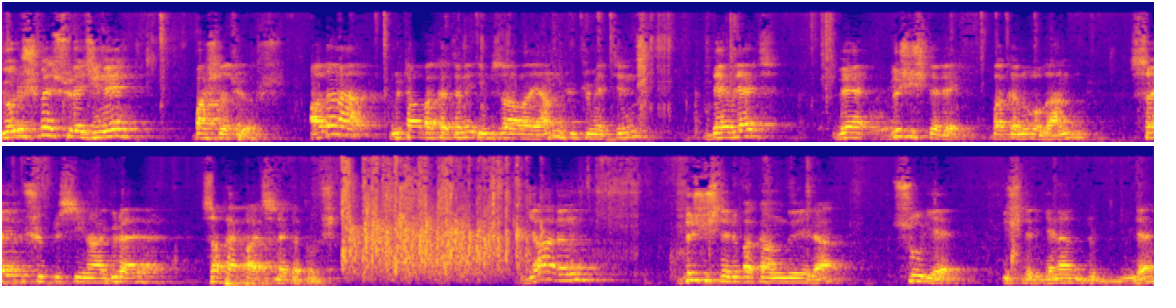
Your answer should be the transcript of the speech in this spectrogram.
görüşme sürecini başlatıyoruz. Adana mütabakatını imzalayan hükümetin devlet ve Dışişleri Bakanı olan Sayın Şükrü Sina Gürel Zafer Partisi'ne katılmıştır. Yarın Dışişleri Bakanlığı'yla Suriye İşleri Genel Müdürlüğü'yle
